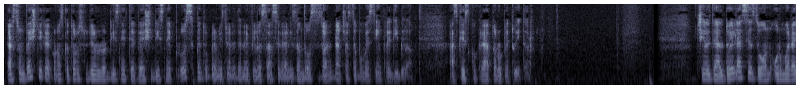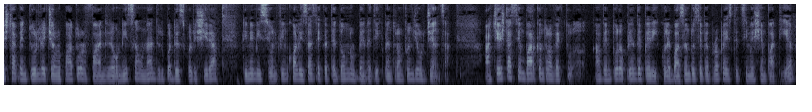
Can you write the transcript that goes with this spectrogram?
dar sunt veșnic recunoscător studiilor Disney TV și Disney Plus pentru permisiunea de a ne fi lăsat să realizăm două sezoane din această poveste incredibilă, a scris cu creatorul pe Twitter. Cel de-al doilea sezon urmărește aventurile celor patru orfani reuniți la un an după desfășurarea primei misiuni, fiind coalizați de către domnul Benedict pentru a înfrânge urgența. Aceștia se îmbarcă într-o aventură plină de pericole, bazându-se pe propria estețime și empatie,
